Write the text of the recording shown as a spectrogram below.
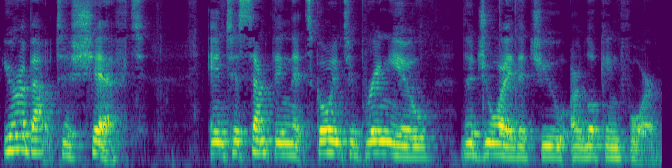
you're about to shift into something that's going to bring you the joy that you are looking for.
